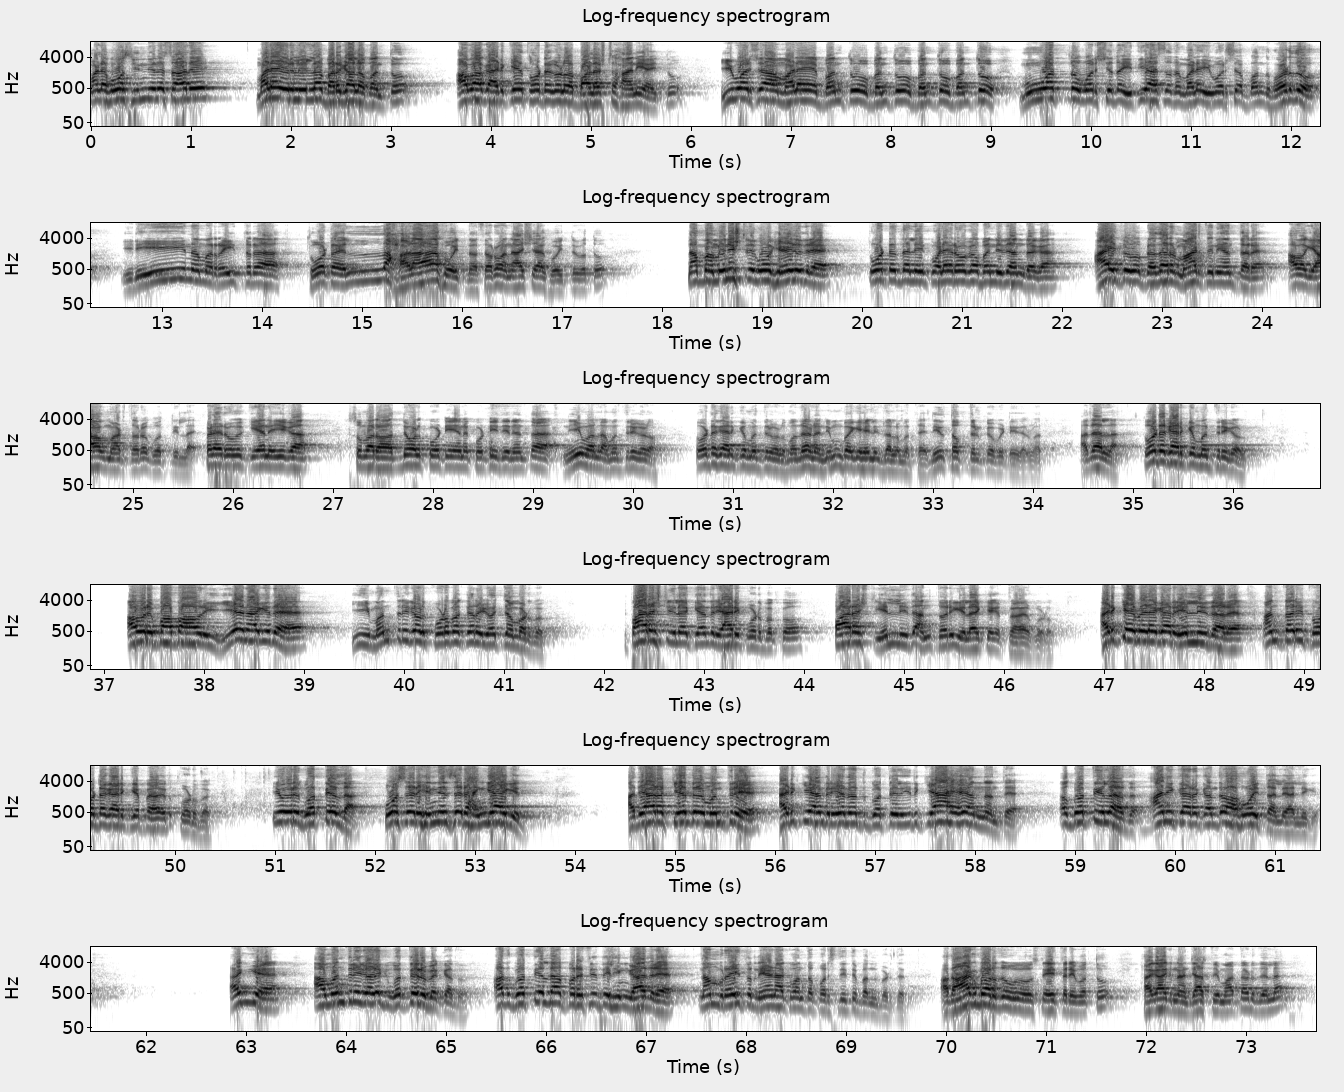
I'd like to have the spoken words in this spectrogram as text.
ಮಳೆ ಹೋಸ್ ಹಿಂದಿನ ಸಾಲಿ, ಮಳೆ ಇರಲಿಲ್ಲ, ಬರಗಾಲ ಬಂತು. ಆವಾಗ ಅಡಿಕೆ ತೋಟಗಳು ಬಹಳಷ್ಟು ಹಾನಿ ಆಯಿತು. ಈ ವರ್ಷ ಮಳೆ ಬಂತು ಬಂತು ಬಂತು ಬಂತು. ಮೂವತ್ತು ವರ್ಷದ ಇತಿಹಾಸದ ಮಳೆ ಈ ವರ್ಷ ಬಂದು ಹೊಡೆದು, ಇಡೀ ನಮ್ಮ ರೈತರ ತೋಟ ಎಲ್ಲ ಹಾಳಾಗಿ ಹೋಯ್ತು ನಾವು ಸರ್ವನಾಶ ಆಗಿ ಹೋಯ್ತು ಇವತ್ತು. ನಮ್ಮ ಮಿನಿಸ್ಟ್ರಿಗೆ ಹೋಗಿ ಹೇಳಿದ್ರೆ, ತೋಟದಲ್ಲಿ ಕೊಳೆ ರೋಗ ಬಂದಿದೆ ಅಂದಾಗ, ಆಯ್ತು ಬ್ರದರ್ ಮಾಡ್ತೀನಿ ಅಂತಾರೆ. ಅವಾಗ ಯಾವಾಗ ಮಾಡ್ತಾರೋ ಗೊತ್ತಿಲ್ಲ. ಕೊಳೆ ರೋಗಕ್ಕೆ ಏನು ಈಗ ಸುಮಾರು ಹದಿನೇಳು ಕೋಟಿ ಏನೋ ಕೊಟ್ಟಿದ್ದೀನಿ ಅಂತ ನೀವಲ್ಲ ಮಂತ್ರಿಗಳು, ತೋಟಗಾರಿಕೆ ಮಂತ್ರಿಗಳು, ಮದಣ್ಣ ನಿಮ್ಮ ಬಗ್ಗೆ ಹೇಳಿದ್ದಲ್ಲ ಮತ್ತೆ, ನೀವು ತಪ್ಪು ತಿಳ್ಕೊಬಿಟ್ಟಿದ್ದೀರಿ ಮತ್ತೆ. ಅದಲ್ಲ, ತೋಟಗಾರಿಕೆ ಮಂತ್ರಿಗಳು, ಅವ್ರಿಗೆ ಪಾಪ ಅವ್ರಿಗೆ ಏನಾಗಿದೆ, ಈ ಮಂತ್ರಿಗಳು ಕೊಡ್ಬೇಕಾದ್ರೆ ಯೋಚನೆ ಮಾಡಬೇಕು. ಫಾರೆಸ್ಟ್ ಇಲಾಖೆ ಅಂದ್ರೆ ಯಾರಿಗೆ ಕೊಡಬೇಕು? ಫಾರೆಸ್ಟ್ ಎಲ್ಲಿದೆ, ಅಂಥವ್ರಿಗೆ ಇಲಾಖೆ ಕೊಡು ಅಡಿಕೆ ಬೆಳೆಗಾರರು ಎಲ್ಲಿದ್ದಾರೆ, ಅಂಥವ್ರಿಗೆ ತೋಟಗಾರಿಕೆ ಕೊಡಬೇಕು ಕೊಡ್ಬೇಕು. ಇವ್ರಿಗೆ ಗೊತ್ತಿಲ್ಲ, ಹೋದ ಸರಿ, ಹಿಂದಿನ ಸರಿ ಹಂಗೆ ಆಗಿದೆ. ಅದ್ಯಾರ ಕೇಂದ್ರ ಮಂತ್ರಿ, ಅಡಿಕೆ ಅಂದ್ರೆ ಏನಂತ ಗೊತ್ತಿಲ್ಲ, ಇದಕ್ಕೆ ಯಾ ಹೇ ಅಂದಂತೆ ಅದು ಗೊತ್ತಿಲ್ಲ ಅದು. ಹಾನಿಕಾರಕ ಅಂದ್ರೆ ಹೋಯ್ತು ಅಲ್ಲಿ ಅಲ್ಲಿಗೆ. ಹಂಗೆ ಆ ಮಂತ್ರಿಗಳಿಗೆ ಗೊತ್ತಿರಬೇಕದು. ಅದು ಗೊತ್ತಿಲ್ಲದ ಪರಿಸ್ಥಿತಿ ಹಿಂಗಾದ್ರೆ ನಮ್ಮ ರೈತರು ನೇಣಾಕುವಂಥ ಪರಿಸ್ಥಿತಿ ಬಂದ್ಬಿಡ್ತದೆ. ಅದಾಗಬಾರ್ದು ಸ್ನೇಹಿತರೆ ಇವತ್ತು. ಹಾಗಾಗಿ ನಾನು ಜಾಸ್ತಿ ಮಾತಾಡೋದಿಲ್ಲ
